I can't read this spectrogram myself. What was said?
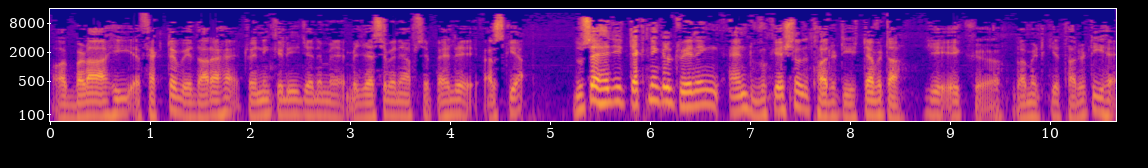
اور بڑا ہی افیکٹو ادارہ ہے۔ ٹریننگ کے لیے جیسے میں نے آپ سے پہلے ارض کیا۔ دوسرا ہے جی technical training and vocational authority TEVTA یہ ایک uh, گورنمنٹ کی اتارٹی ہے۔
